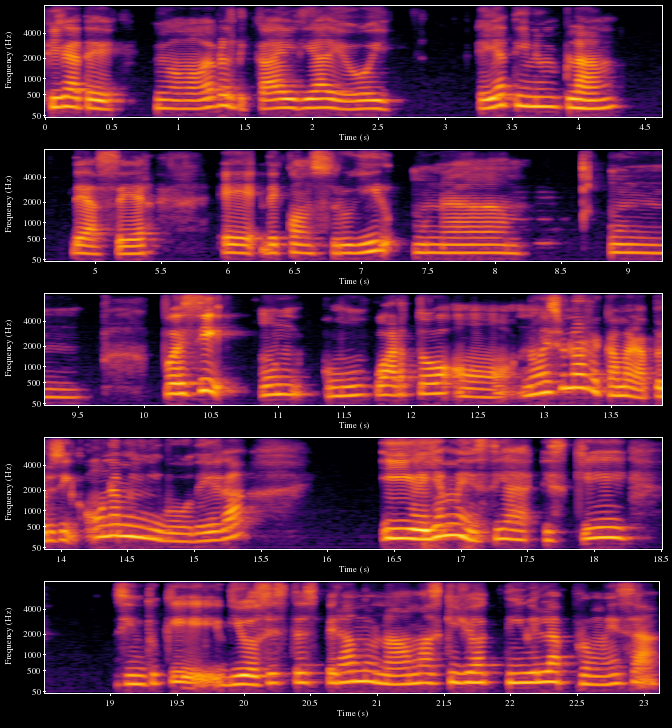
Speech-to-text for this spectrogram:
Fíjate, mi mamá me platicaba el día de hoy, ella tiene un plan de hacer, eh, de construir una, un, pues sí, un, como un cuarto, o no es una recámara, pero sí una mini bodega. Y ella me decía, es que siento que Dios está esperando nada más que yo active la promesa.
